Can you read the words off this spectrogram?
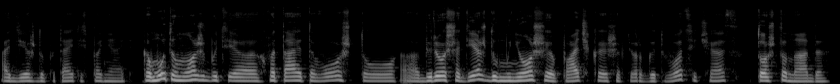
одежду, пытаетесь понять. Кому-то, может быть, э, хватает того, что э, берешь одежду, мнешь ее, пачкаешь, актер говорит, вот сейчас то, что надо.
